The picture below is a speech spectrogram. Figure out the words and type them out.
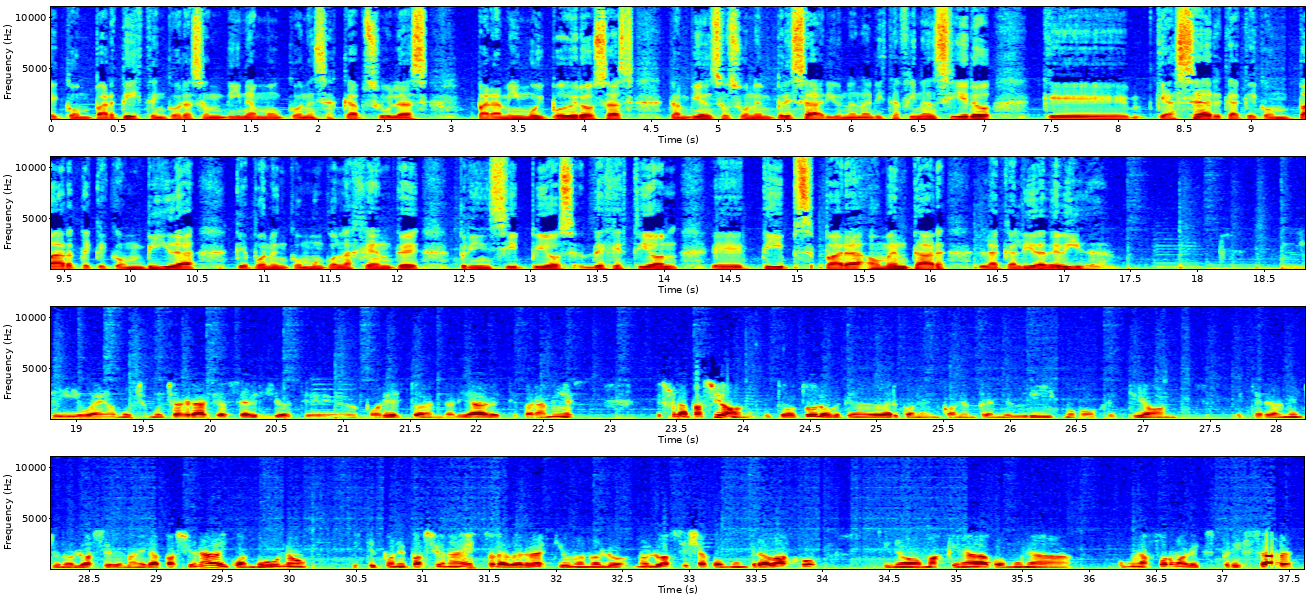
compartiste en Corazón Dínamo con esas cápsulas para mí muy poderosas, también sos un empresario, un analista financiero que, que acerca, que comparte, que convida, que pone en común con la gente principios de gestión, eh, tips para aumentar la calidad de vida. Sí, bueno, muchas muchas gracias Sergio este, por esto. En realidad, este, para mí es, es una pasión, este, todo, todo lo que tiene que ver con, con emprendedurismo, con gestión. Este, realmente uno lo hace de manera apasionada y cuando uno este, pone pasión a esto, la verdad es que uno no lo, no lo hace ya como un trabajo, sino más que nada como una, como una forma de expresar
